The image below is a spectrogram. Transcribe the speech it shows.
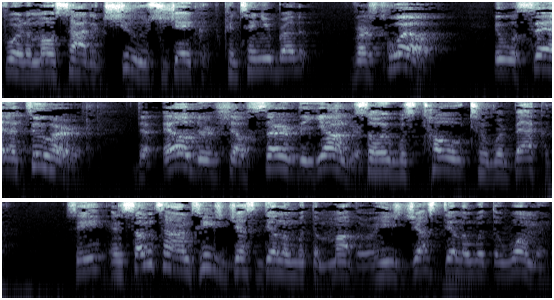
for the Most High to choose Jacob. Continue, brother. Verse 12. It was said unto her, The elder shall serve the younger. So it was told to Rebecca. See? And sometimes he's just dealing with the mother or he's just dealing with the woman.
